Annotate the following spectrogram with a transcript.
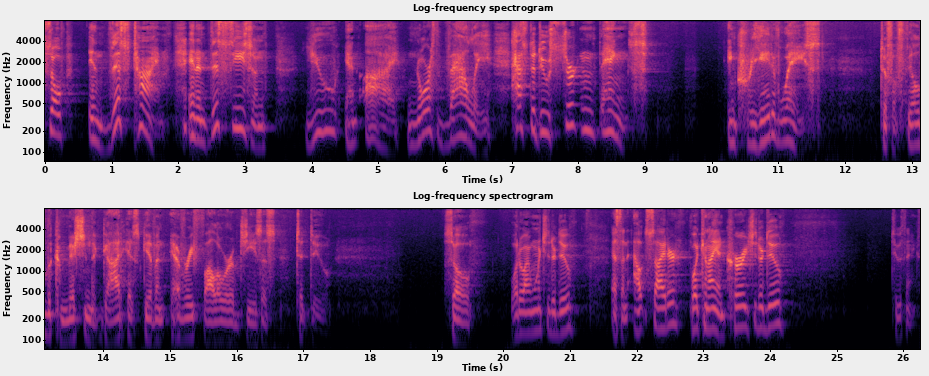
So, in this time and in this season, you and I, North Valley, has to do certain things in creative ways to fulfill the commission that God has given every follower of Jesus to do. So, what do I want you to do? As an outsider, what can I encourage you to do? Two things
